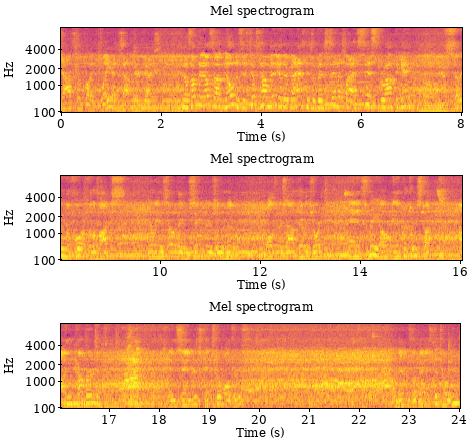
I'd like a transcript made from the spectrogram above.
Shots look like layups out there, guys. You know, something else I've noticed is just how many of their baskets have been set up by assists throughout the game. Setting the floor for the Bucks. Ilyasova and Sanders in the middle. Wolters out there with Jordan. And it's Mayo in the three spot. Uncovered. And Sanders kicks to Wolters. And there's the pass to Jordan.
